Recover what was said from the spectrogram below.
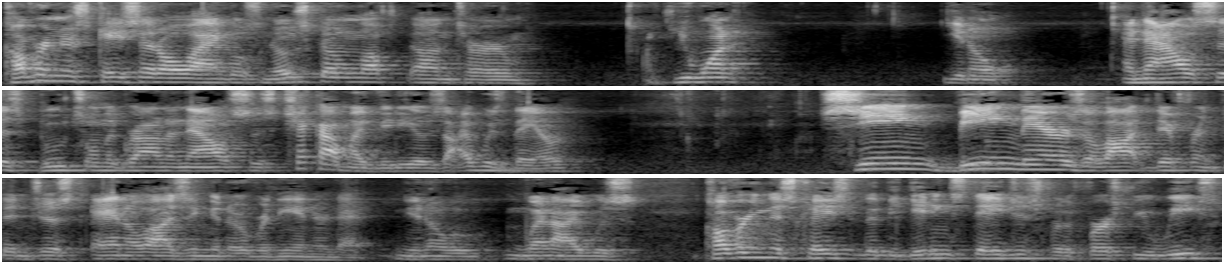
Covering this case at all angles, no stone left unturned. If you want, you know, analysis, boots on the ground analysis, check out my videos. I was there. Seeing, being there is a lot different than just analyzing it over the internet. You know, when I was covering this case at the beginning stages for the first few weeks,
